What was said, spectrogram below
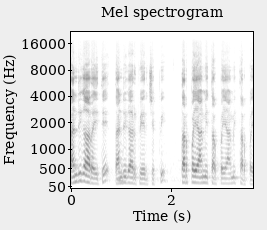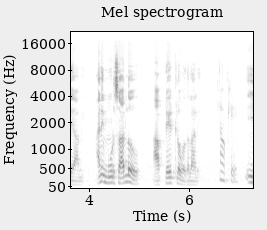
తండ్రి అయితే తండ్రి గారి పేరు చెప్పి తర్పయామి తర్పయామి తర్పయామి అని మూడుసార్లు ఆ ప్లేట్లో వదలాలి. ఓకే. ఈ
